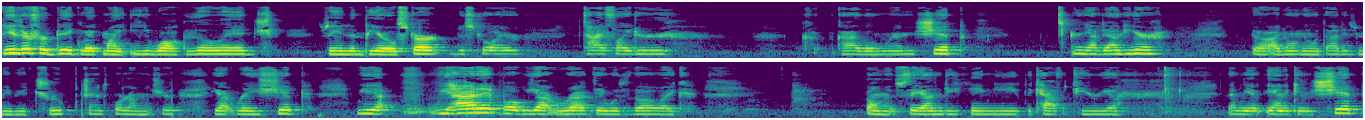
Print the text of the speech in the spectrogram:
These are for big, like my Ewok Village, Zane's Imperial Star Destroyer, TIE Fighter, Kylo Ren ship. And you have down here uh, I don't know what that is. Maybe a troop transporter. I'm not sure. You got Rey's ship. We we had it, but we got wrecked. It was the like on the sandy thingy, the cafeteria. Then we have Anakin's ship,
